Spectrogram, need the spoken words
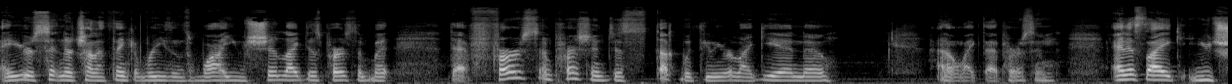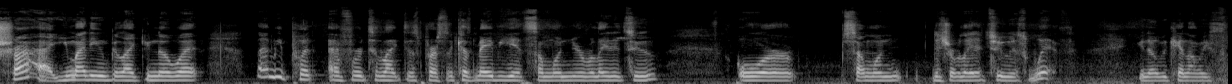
And you're sitting there trying to think of reasons why you should like this person, but that first impression just stuck with you. You're like, yeah, no, I don't like that person. And it's like you try. You might even be like, you know what? Let me put effort to like this person because maybe it's someone you're related to or someone that you're related to is with. You know, we can't always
